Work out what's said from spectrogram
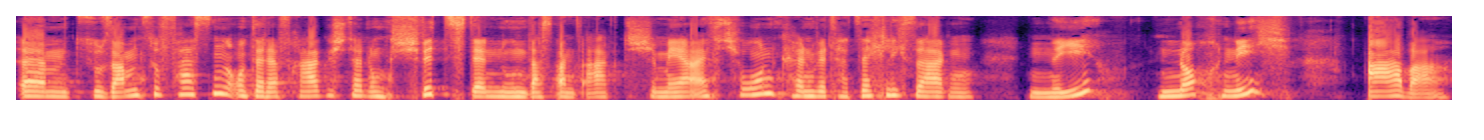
ähm, zusammenzufassen unter der Fragestellung, schwitzt denn nun das antarktische Meereis schon, können wir tatsächlich sagen, nee, noch nicht. Aber,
